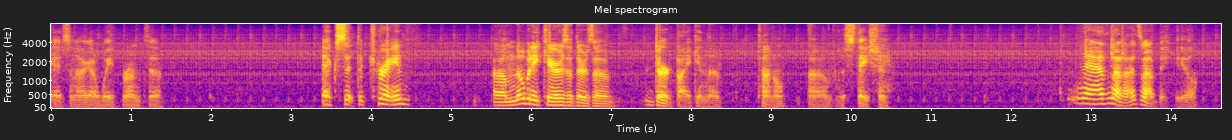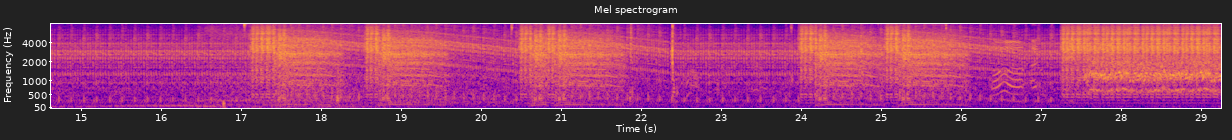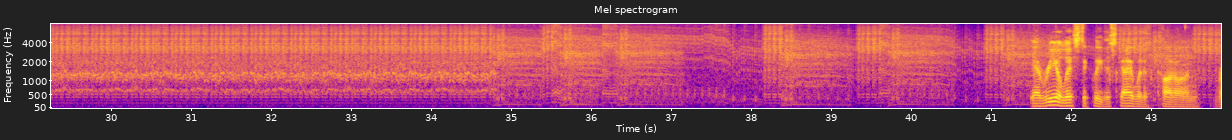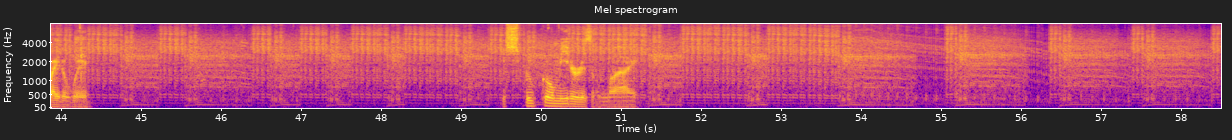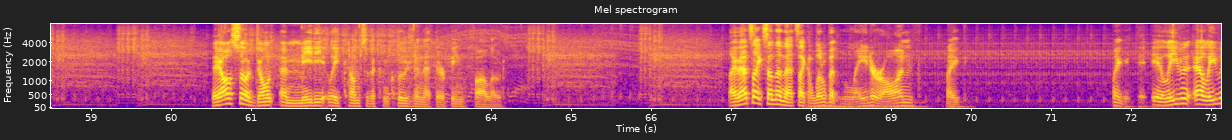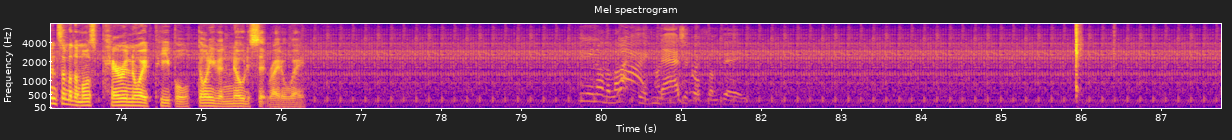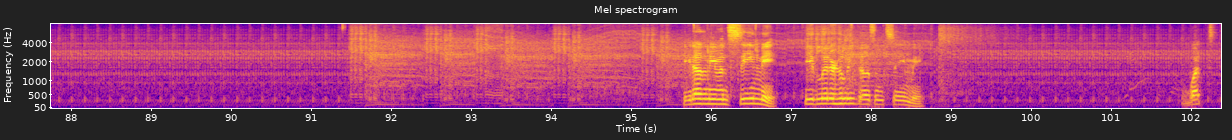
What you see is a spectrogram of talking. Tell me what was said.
Okay, so now I gotta wait for him to exit the train. Um, nobody cares that there's a dirt bike in the tunnel, um, the station. Yeah, it's not. It's not a big deal. Yeah, realistically, this guy would have caught on right away. The spookometer is a lie. They also don't immediately come to the conclusion that they're being followed. Like, that's like something that's like a little bit later on. Like, like, it'll even, hell, even some of the most paranoid people don't even notice it right away. Being on the lot is magical someday. He doesn't even see me. He literally doesn't see me. What?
